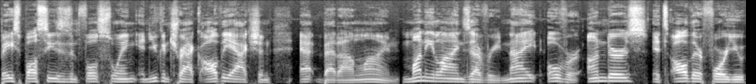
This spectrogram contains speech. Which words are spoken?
Baseball season's in full swing, and you can track all the action at Bet Online. Money lines every night, over unders. It's all there for you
